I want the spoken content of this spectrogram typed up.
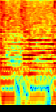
Bye.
